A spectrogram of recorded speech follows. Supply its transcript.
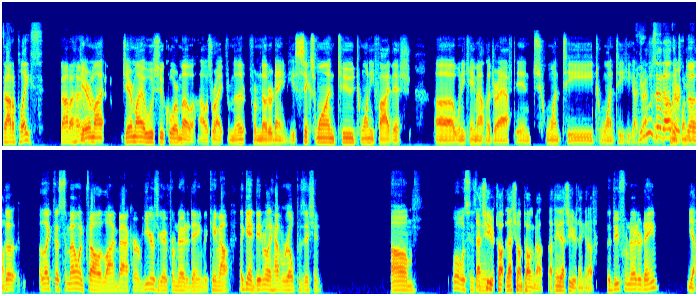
without a place, without a home. Jeremiah Jeremiah Wusu Koramoah. I was right from the from Notre Dame. He's 6'1, 225 ish. Uh, when he came out in the draft in 2020, he got Who drafted. Who was that other the the like the Samoan fellow linebacker years ago from Notre Dame that came out again? Didn't really have a real position. Um, what was his? That's name? who you're talking. That's who I'm talking about. I think that's who you're thinking of. The dude from Notre Dame. Yeah.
